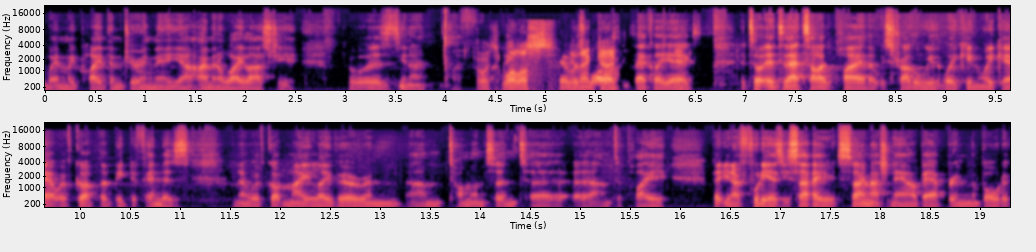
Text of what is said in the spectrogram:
when we played them during the uh, home and away last year, it was you know. It was Wallis. It was Wallis, exactly. Yeah. yeah, it's it's that size player that we struggle with week in week out. We've got the big defenders you know we've got May Lever and um, Tomlinson to um, to play, but you know footy, as you say, it's so much now about bringing the ball to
